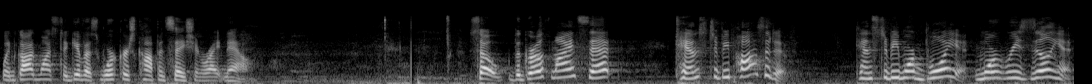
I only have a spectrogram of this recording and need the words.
when God wants to give us workers' compensation right now? So, the growth mindset tends to be positive tends to be more buoyant, more resilient.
